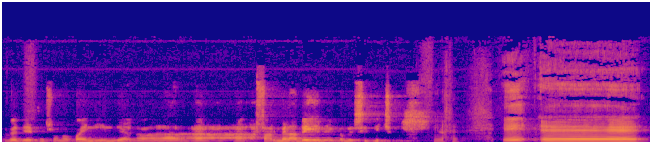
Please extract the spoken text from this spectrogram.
vedete sono qua in India no, a, a, a, farmela bene, come si dice. e eh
